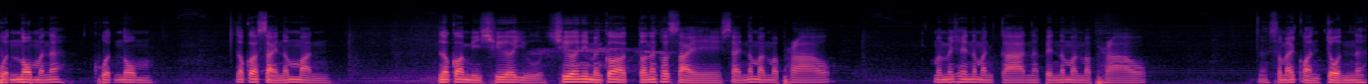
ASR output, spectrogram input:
ขวดนมนะขวดนม แล้วก็ใส่น้ำมัน แล้วก็มีเชื้ออยู่ เชื้อนี่มันก็ตอนนั้นเขาใส่ใส่น้ำมันมะพร้าว มันไม่ใช่น้ำมันก๊าซนะเป็นน้ำมันมะพร้าวสมัยก่อนจนนะ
